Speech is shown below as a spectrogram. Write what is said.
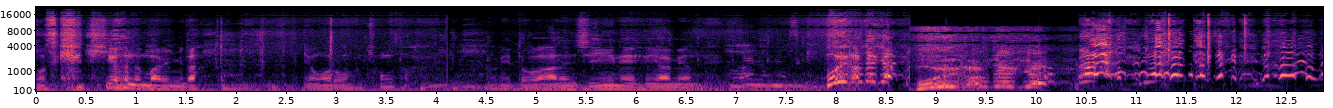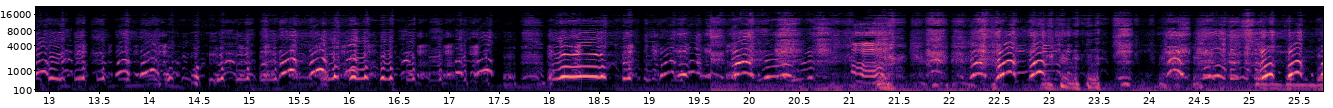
머스켓티어는 말입니다. 영어로 총사. 우리 또 아는 지인에 의하면 어이 깜짝이야! 소름 돋는다.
